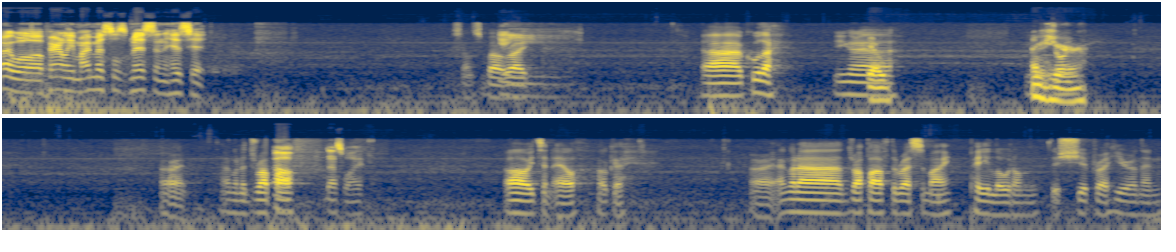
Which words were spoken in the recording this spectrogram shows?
Alright, well, apparently my missiles miss and his hit. Sounds about Yay. right. Uh, Kula, you gonna? Yo. you I'm gonna join? here. All right, I'm gonna drop Oh, off. that's why. Oh, it's an L. Okay. All right, I'm gonna drop off the rest of my payload on this ship right here, and then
